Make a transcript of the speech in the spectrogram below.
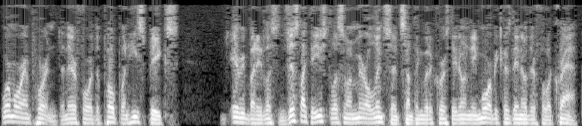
We're more important, and therefore the Pope, when he speaks, everybody listens. Just like they used to listen when Merrill Lynch said something, but of course they don't anymore because they know they're full of crap.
